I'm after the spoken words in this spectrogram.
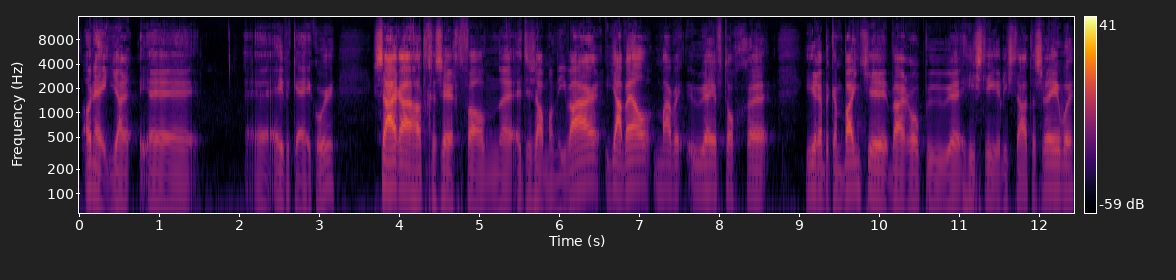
oh nee, ja, even kijken hoor. Sarah had gezegd: van het is allemaal niet waar. Jawel, maar u heeft toch. hier heb ik een bandje waarop u hysterisch staat te schreeuwen.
